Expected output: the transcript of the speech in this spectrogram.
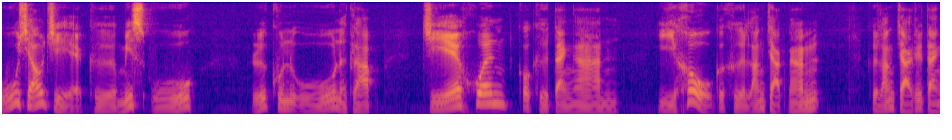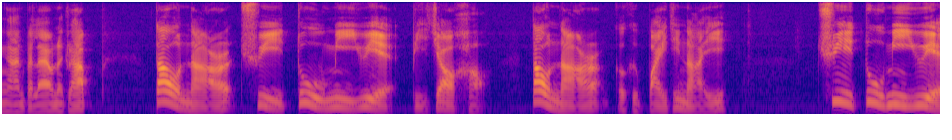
吴小姐คือมิสอูหรือคุณอูนะครับเจี๋ยฮวนก็คือแต่งงานอีเฮ่าก็คือหลังจากนั้น คือหลังจากที่แต่งงานไปแล้วนะครับเต้าหนาชี่ตู้มีเย่ปีเจ้าเข่าเต้าหนาก็คือไปที่ไหนชีตู้มีเย่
